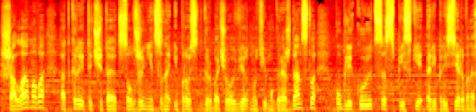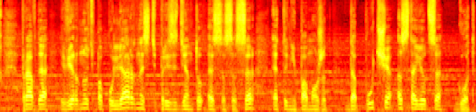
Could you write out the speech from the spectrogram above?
Шаламова, открыто читают Солженицына и просят Горбачева вернуть ему гражданство, публикуются списки репрессированных. Правда, вернуть популярность президенту СССР это не поможет. До путча остается год.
